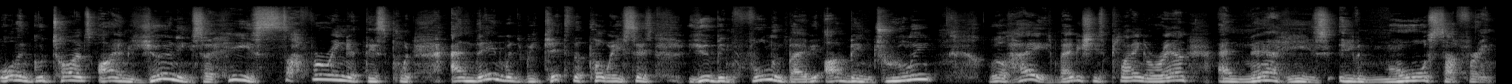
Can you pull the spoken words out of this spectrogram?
All in good times, I am yearning. So he is suffering at this point. And then when we get to the point where he says, you've been fooling, baby. I've been drooling well, hey, maybe she's playing around and now he's even more suffering.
